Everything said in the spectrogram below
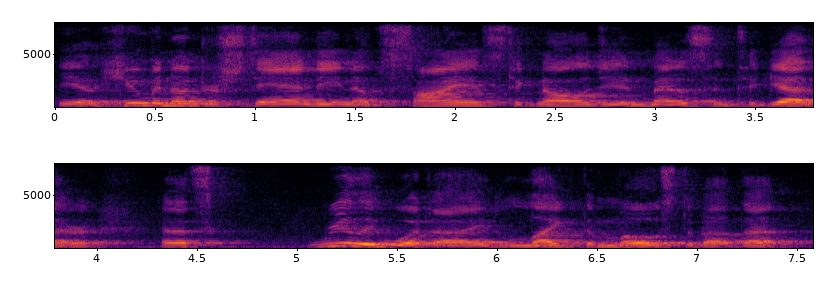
you know, human understanding of science, technology, and medicine together. And that's really what I liked the most about that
